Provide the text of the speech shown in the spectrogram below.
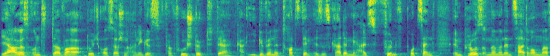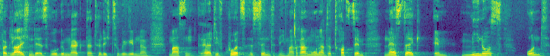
Jahres und da war durchaus ja schon einiges verfrühstückt der KI-Gewinne. Trotzdem ist es gerade mehr als 5% im Plus und wenn wir den Zeitraum mal vergleichen, der ist wohlgemerkt natürlich zugegebenermaßen relativ kurz. Es sind nicht mal drei Monate. Trotzdem Nasdaq im Minus und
